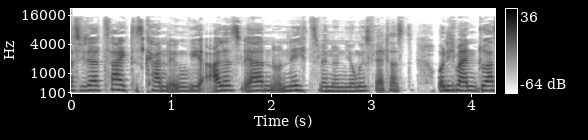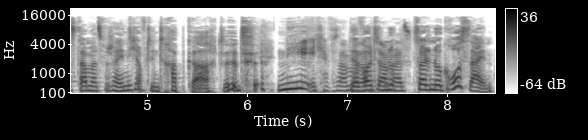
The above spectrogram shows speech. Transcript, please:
Was wieder zeigt, es kann irgendwie alles werden und nichts, wenn du ein junges Pferd hast. Und ich meine, du hast damals wahrscheinlich nicht auf den Trab geachtet. Nee, ich habe Samba Der wollte nur, damals sollte nur groß sein.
